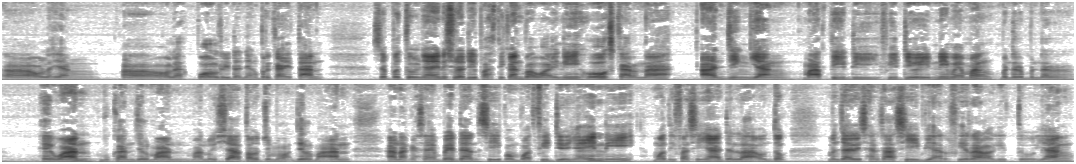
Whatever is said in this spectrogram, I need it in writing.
uh, oleh yang uh, oleh Polri dan yang berkaitan sebetulnya ini sudah dipastikan bahwa ini hoax karena anjing yang mati di video ini memang benar-benar hewan bukan jelmaan manusia atau jelmaan anak SMP dan si pembuat videonya ini motivasinya adalah untuk mencari sensasi biar viral gitu. Yang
